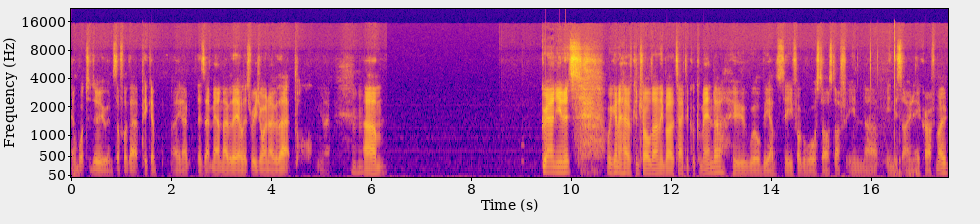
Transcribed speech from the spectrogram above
and what to do and stuff like that. Pick up, you know, there's that mountain over there. Let's rejoin over that. You know, Mhm. um, ground units, we're going to have controlled only by the tactical commander, who will be able to see fog of war style stuff in uh, in this own aircraft mode.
